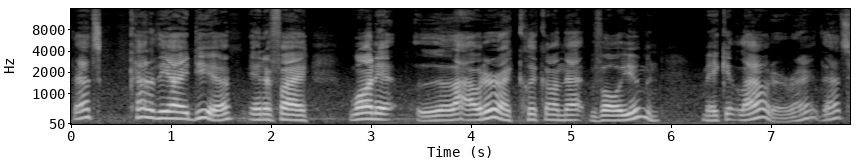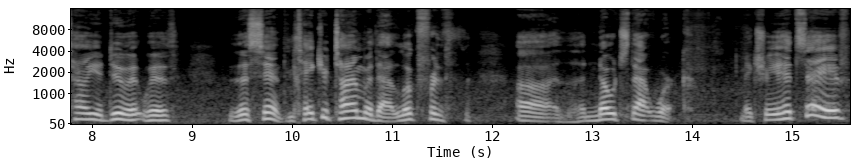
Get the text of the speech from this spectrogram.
that's kind of the idea. And if I want it louder, I click on that volume and make it louder, right? That's how you do it with the synth. Take your time with that. Look for uh, the notes that work. Make sure you hit save.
